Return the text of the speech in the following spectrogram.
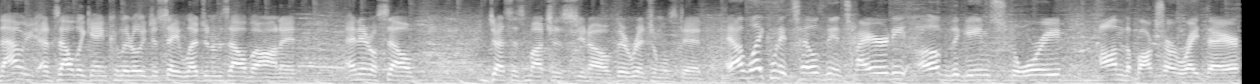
Now a Zelda game could literally just say Legend of Zelda on it, and it'll sell just as much as you know the originals did. And I like when it tells the entirety of the game's story on the box art right there.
